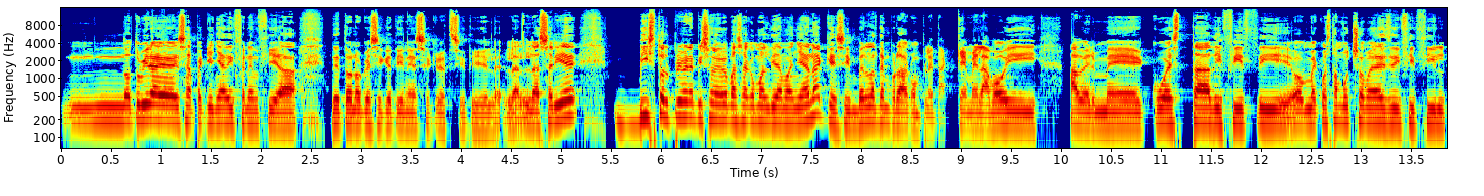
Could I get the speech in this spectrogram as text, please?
no tuviera esa pequeña diferencia de tono que sí que tiene Secret City. La, la serie, visto el primer episodio me pasa como el día de mañana, que sin ver la temporada completa, que me la voy a ver, me cuesta difícil, o me cuesta mucho, me es difícil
